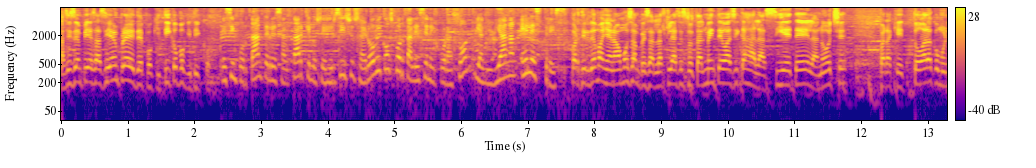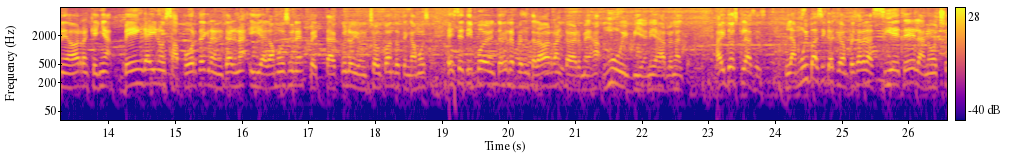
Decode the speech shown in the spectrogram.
Así se empieza siempre desde poquitico poquitico. Es importante resaltar que los ejercicios aeróbicos fortalecen el corazón y alivianan el estrés. A partir de mañana vamos a empezar las clases totalmente básicas a las 7 de la noche para que toda la comunidad barranqueña venga y nos aporte el granito de arena y hagamos un espectáculo y un show cuando tengamos este tipo de eventos y representar a Barranca Bermeja muy bien y dejarlo en alto. Hay dos clases, la muy básica que va a empezar a las 7 de la noche,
